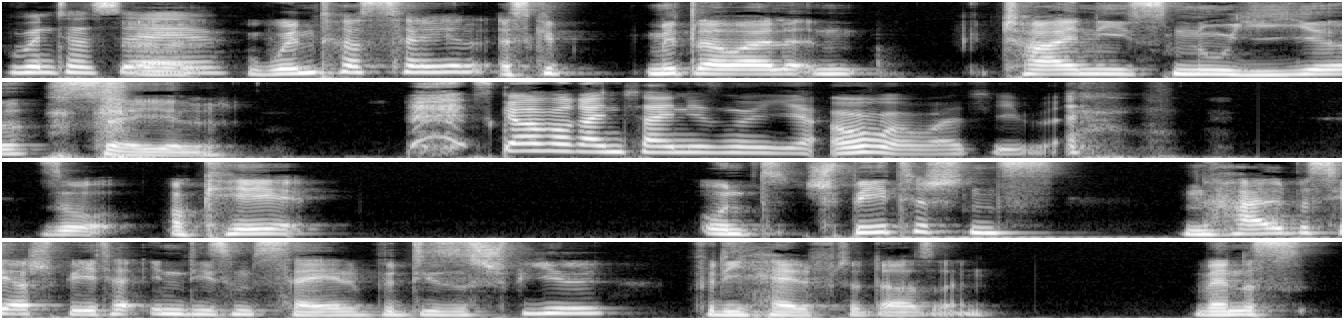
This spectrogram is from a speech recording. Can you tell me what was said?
Winter Sale. Äh, Winter Sale, es gibt mittlerweile einen Chinese New Year Sale. es gab auch einen Chinese New Year Overwatch Event. So, okay. Und spätestens ein halbes Jahr später in diesem Sale wird dieses Spiel für die Hälfte da sein. Wenn es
